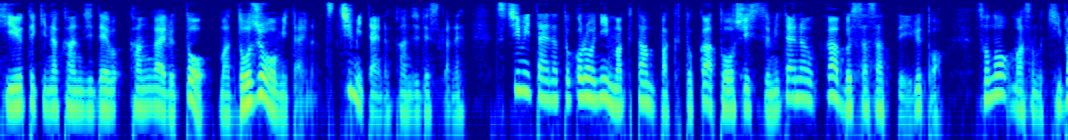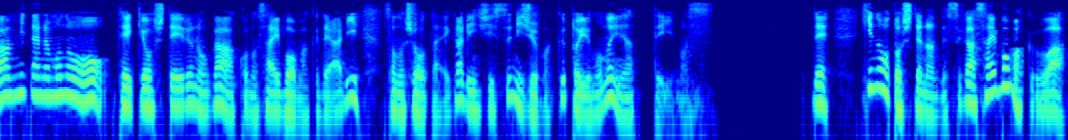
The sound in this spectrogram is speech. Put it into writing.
比喩的な感じで考えると、まあ、土壌みたいな、土みたいな感じですかね。土みたいなところに膜タンパクとか糖脂質みたいなのがぶっ刺さっていると。その、まあ、その基盤みたいなものを提供しているのが、この細胞膜であり、その正体が臨脂質二重膜というものになっています。で、機能としてなんですが、細胞膜は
